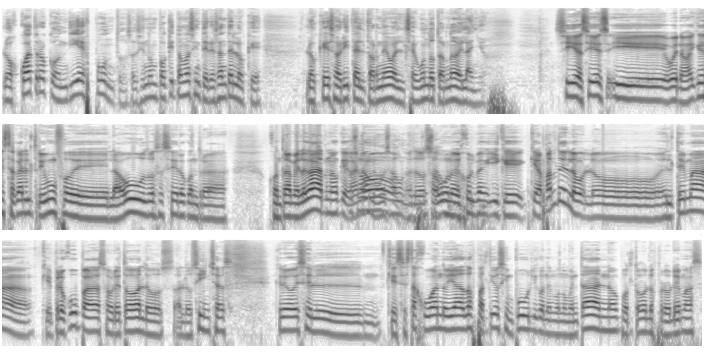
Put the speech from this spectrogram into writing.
los cuatro con 10 puntos, haciendo un poquito más interesante lo que, lo que es ahorita el torneo, el segundo torneo del año. Sí, así es. Y bueno, hay que destacar el triunfo de la U 2 a 0 contra, contra Melgar, ¿no? Que 2 a ganó 1, 2 a 1, 2 a 1, disculpen. Y que, que aparte lo, lo- el tema que preocupa sobre todo a los, a los hinchas, creo es el que se está jugando ya dos partidos sin público en el Monumental, ¿no? Por todos los problemas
